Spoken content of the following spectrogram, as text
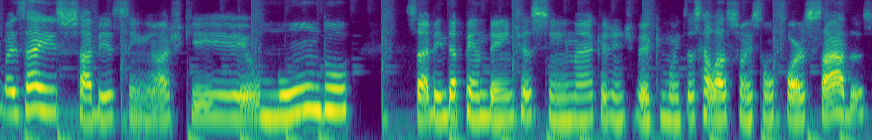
mas é isso, sabe? Assim, eu acho que o mundo sabe, independente assim, né, que a gente vê que muitas relações são forçadas,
